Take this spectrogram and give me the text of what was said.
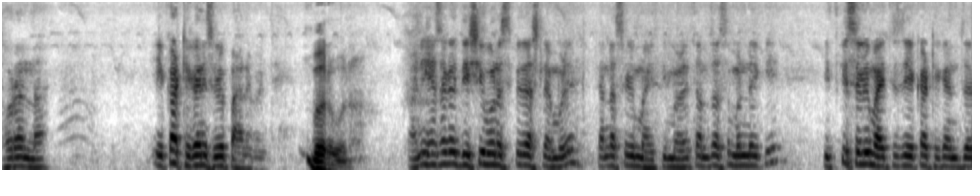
थोरांना एका ठिकाणी सगळी पाहायला मिळते. बरोबर. आणि हे सगळं देशी वनस्पती असल्यामुळे त्यांना सगळी माहिती मिळाली. तर आमचं असं म्हणणं आहे की इतकी सगळी माहिती जर एका ठिकाणी जर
